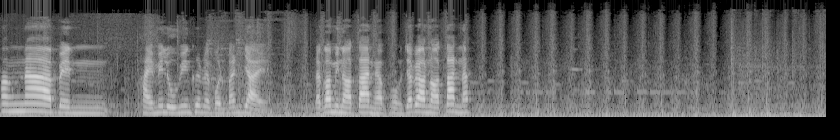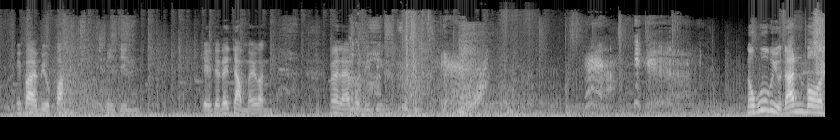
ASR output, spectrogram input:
ข้างหน้าเป็นใครไม่รู้วิ่งขึ้นไปบนบ้านใหญ่ แล้วก็มีนอตันครับ ผมจะไปเอานอตันนะ มีไฟล์วิวปะมีจริงโอเคจะได้จำไว้ก่อน ไม่เป็นไรผมมีบิงนกฮูกอยู่ด้านบน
